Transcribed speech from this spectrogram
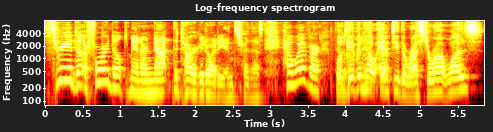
Three adult, or four adult men are not the target audience for this. However, Well, given how little gr- empty the restaurant was,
